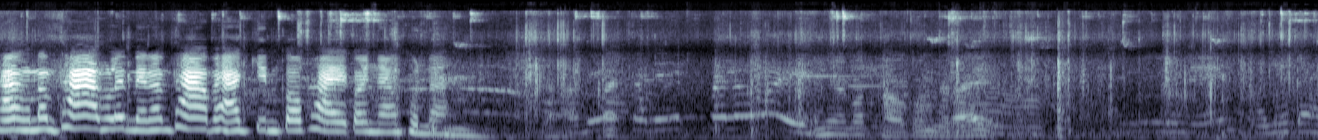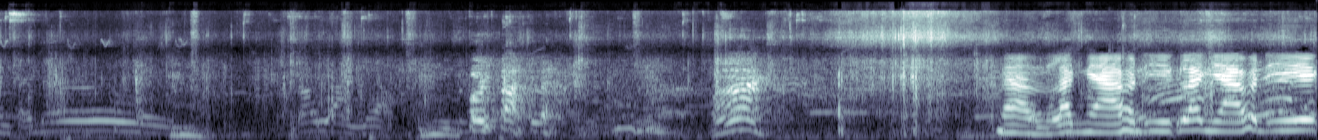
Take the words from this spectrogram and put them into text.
ทางน้ำทางเลยแม่น้ำทางไปหากินกอไผ่ก็ยังคุณน่ะเงินก็เท่ากันจะได้เอาลูกแดงไปเลยเราหลังแล้วเฮ้ยอะไรฮะนั่นลักยาเพิ่นอีกลักยาเพิ่นอีก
